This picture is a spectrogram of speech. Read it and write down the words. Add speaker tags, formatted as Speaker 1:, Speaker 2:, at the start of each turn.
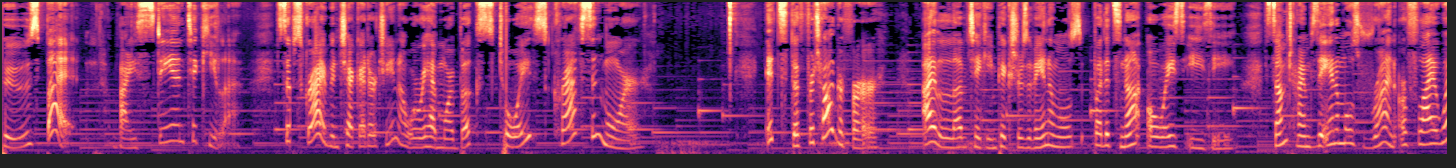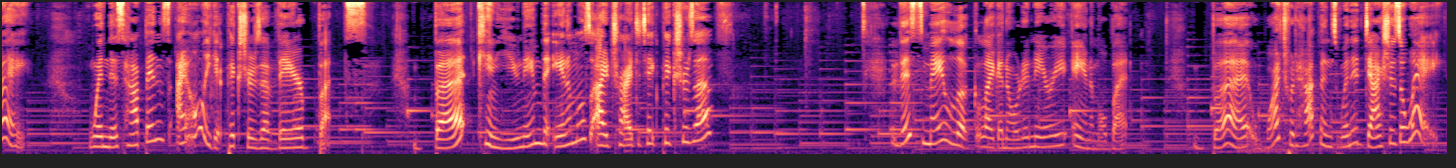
Speaker 1: Whose Butt by Stan Tekiela. Subscribe and check out our channel where we have more books, toys, crafts, and more. It's the photographer. I love taking pictures of animals, but it's not always easy. Sometimes the animals run or fly away. When this happens, I only get pictures of their butts. But can you name the animals I tried to take pictures of? This may look like an ordinary animal butt, but watch what happens when it dashes away.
